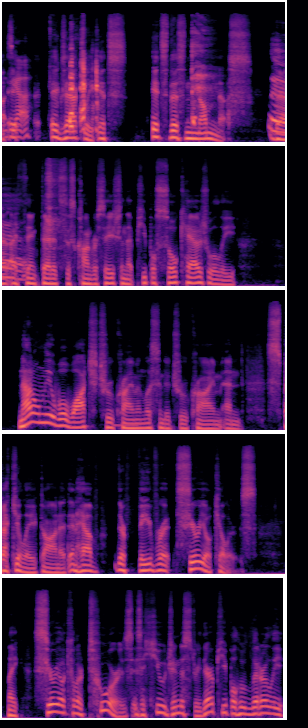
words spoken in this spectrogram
fans it- yeah exactly it's it's this numbness that i think that it's this conversation that people so casually not only will watch true crime and listen to true crime and speculate on it and have their favorite serial killers like serial killer tours is a huge industry. There are people who literally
